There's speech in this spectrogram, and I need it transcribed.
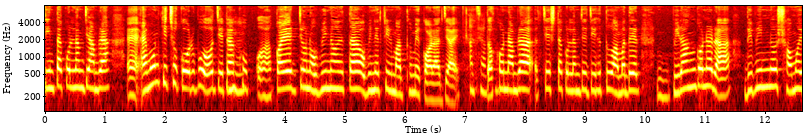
চিন্তা করলাম যে আমরা এমন কিছু করব যেটা খুব কয়েকজন অভিনেতা অভিনেত্রীর মাধ্যমে করা যায়। আচ্ছা, আচ্ছা। তখন আমরা চেষ্টা করলাম যে যেহেতু আমাদের বীরাঙ্গনারা বিভিন্ন সময়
